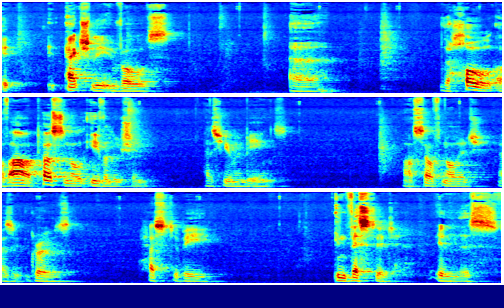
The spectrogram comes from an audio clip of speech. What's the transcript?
It, it actually involves uh, the whole of our personal evolution as human beings. Our self knowledge, as it grows, has to be invested in this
